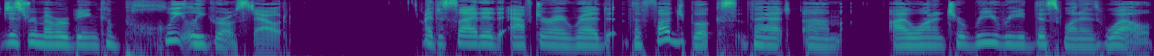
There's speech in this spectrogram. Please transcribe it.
just remember being completely grossed out. I decided after I read the Fudge books that um, I wanted to reread this one as well.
